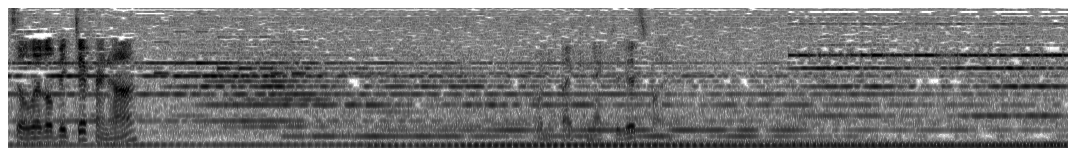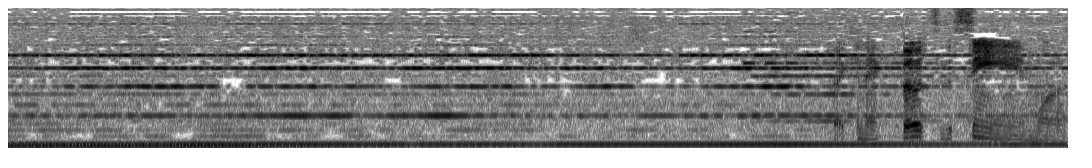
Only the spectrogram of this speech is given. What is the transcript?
It's a little bit different, huh? What if I connect to this one? Both the same one.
